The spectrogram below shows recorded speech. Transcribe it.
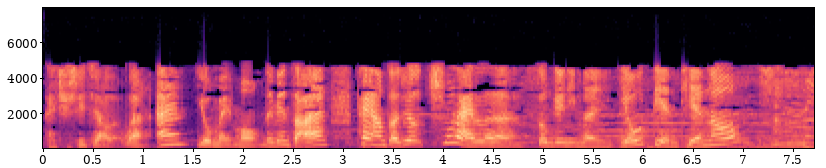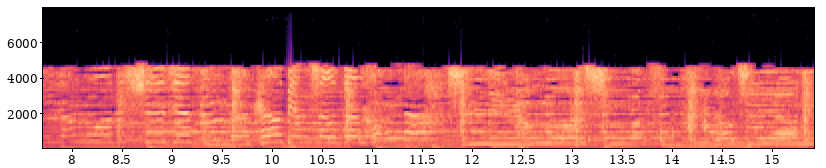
该去睡觉了，晚安，有美梦。那边早安，太阳早就出来了，送给你们有点甜哦。是你让我的世界从那刻变成粉红色，是你让我的生活从此都只要你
